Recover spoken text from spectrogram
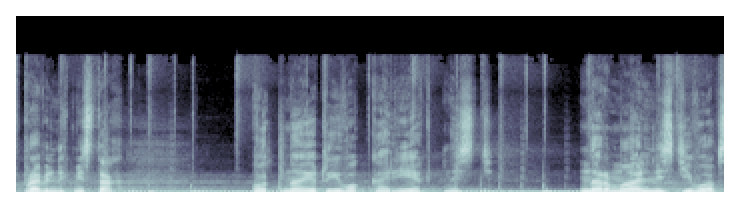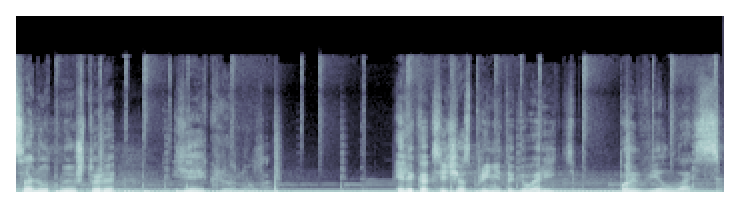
в правильных местах. Вот на эту его корректность, нормальность его абсолютную, что ли, я и клюнула. Или, как сейчас принято говорить, повелась.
